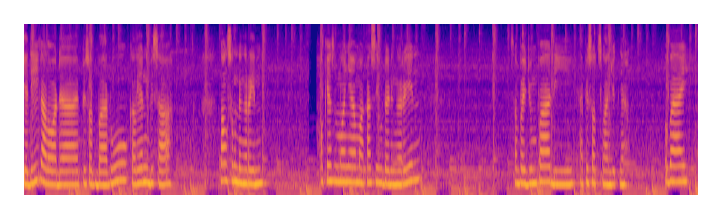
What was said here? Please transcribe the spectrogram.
jadi kalau ada episode baru kalian bisa langsung dengerin Oke semuanya, makasih udah dengerin. Sampai jumpa di episode selanjutnya. Bye bye.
